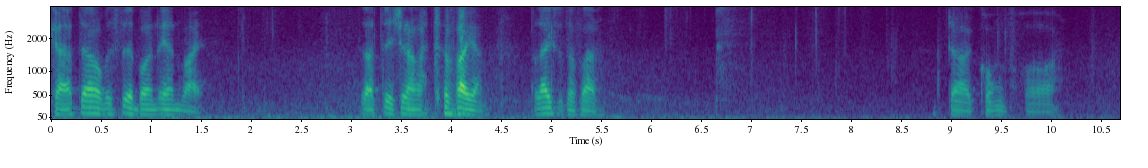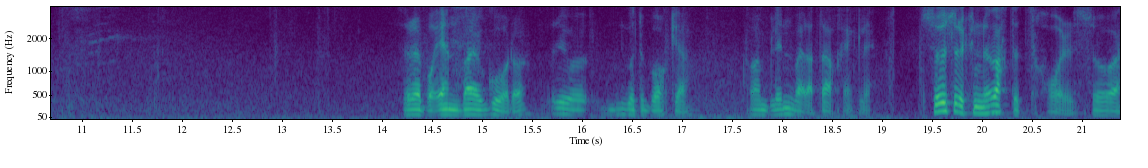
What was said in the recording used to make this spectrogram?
Er dette er bare en én vei? Så dette er ikke den rette veien. Eller jeg som tar feil. Der jeg kom fra Så det er bare én vei å gå, da. Det er jo gå tilbake. Det var en blindvei, dette her, egentlig. Så ut som det kunne vært et troll, så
